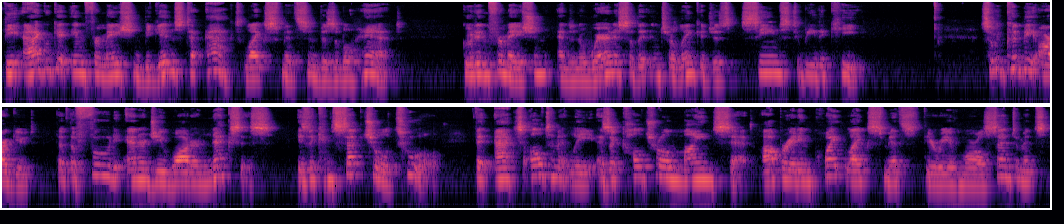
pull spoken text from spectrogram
the aggregate information begins to act like Smith's invisible hand. Good information and an awareness of the interlinkages seems to be the key. So it could be argued that the food energy water nexus is a conceptual tool that acts ultimately as a cultural mindset, operating quite like Smith's theory of moral sentiments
